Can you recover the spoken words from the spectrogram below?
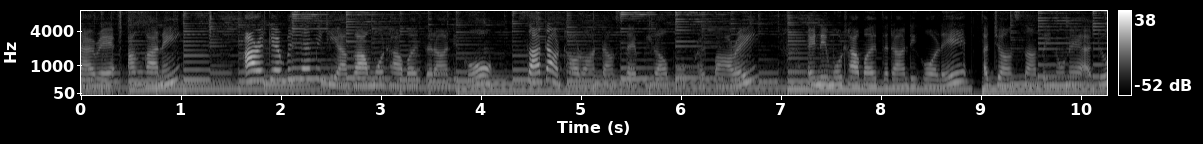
နိုင်တဲ့အန်ကနေအာရကန်ပစမီဒီယာကမောထားပွဲတရန်ဒီကိုစားတောင်ထောင်းလောင်းတောင်ဆဲပြီးတော့ပို့ဖိုက်ပါရယ်အိနေမိုးထားပွဲတရန်ဒီကိုလေအကြွန်စံသိန်းလုံးနဲ့အတူ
